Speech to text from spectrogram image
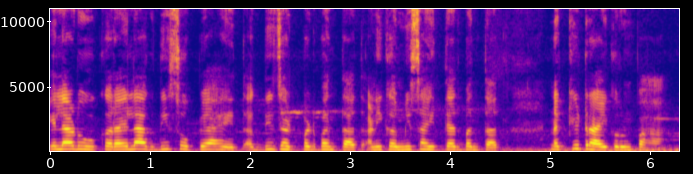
हे लाडू करायला अगदी सोपे आहेत अगदी झटपट बनतात आणि कमी साहित्यात बनतात. नक्की ट्राय करून पहा.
